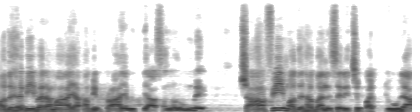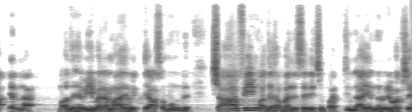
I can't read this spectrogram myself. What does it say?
മധുഹബിപരമായ അഭിപ്രായ വ്യത്യാസങ്ങളുണ്ട്. ഷാഫി മധുഹബ് അനുസരിച്ച് പറ്റൂല എന്നാണ്. മധുഹബിപരമായ വ്യത്യാസമുണ്ട്. ഷാഫി മധുഹബ് അനുസരിച്ച് പറ്റില്ല എന്നാണ്. ഒരു പക്ഷെ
